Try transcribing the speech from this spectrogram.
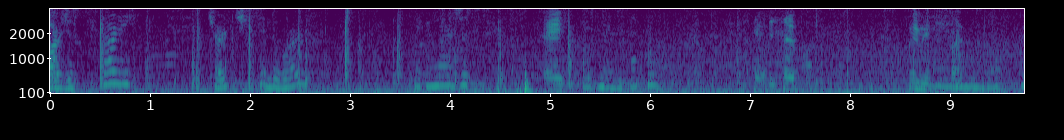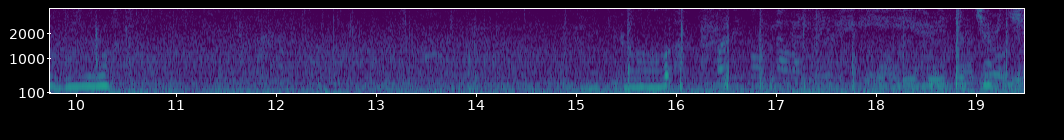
Largest, sorry, church in the world. Second largest. Hey, Here's my disciple. yeah, disciple. Maybe disciple. And that's the view. Let's go up. Here is the church.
